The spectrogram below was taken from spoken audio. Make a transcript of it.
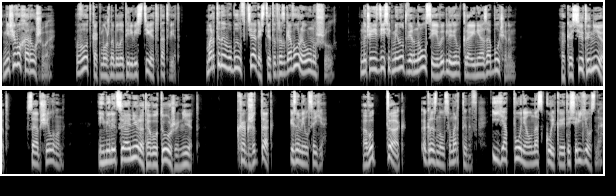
Ничего хорошего. Вот как можно было перевести этот ответ. Мартынову был в тягость этот разговор, и он ушел. Но через десять минут вернулся и выглядел крайне озабоченным. «А кассеты нет», — сообщил он. «И милиционера того тоже нет». «Как же так?» — изумился я. «А вот так», — огрызнулся Мартынов, и я понял, насколько это серьезно.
